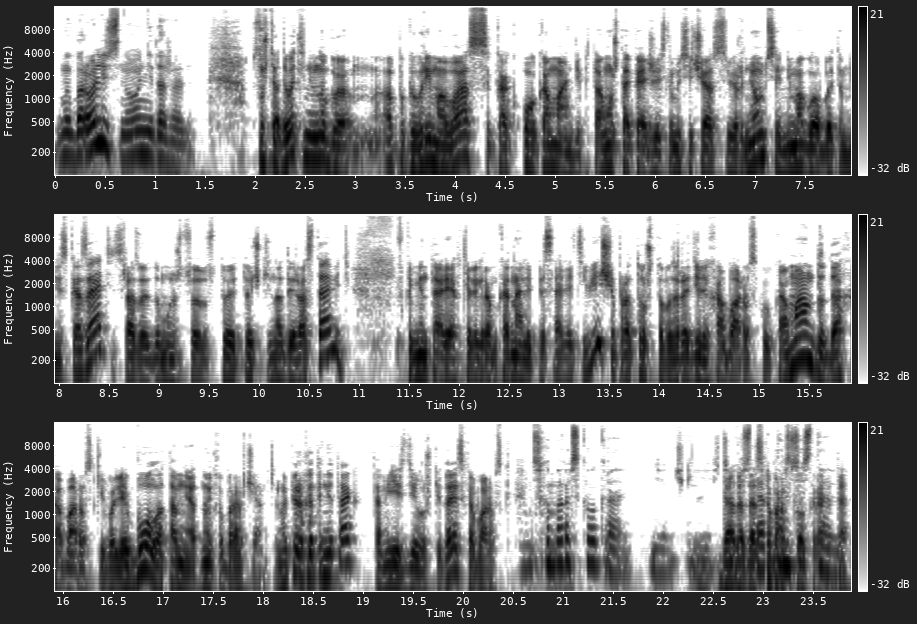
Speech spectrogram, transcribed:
Мы боролись, но не дожали. Слушайте, а давайте немного поговорим о вас как о команде, потому что, опять же, если мы сейчас вернемся, не могу об этом не сказать, сразу я думаю, что стоит точки над «и» расставить. В комментариях в телеграм-канале писали эти вещи про то, что возродили хабаровскую команду, да, хабаровский волейбол, а там ни одной хабаровчанки. Ну, во-первых, это не так. Там есть девушки, да, из Хабаровска. С Хабаровского края девочки есть. Да, да, да, с Хабаровского края, да.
